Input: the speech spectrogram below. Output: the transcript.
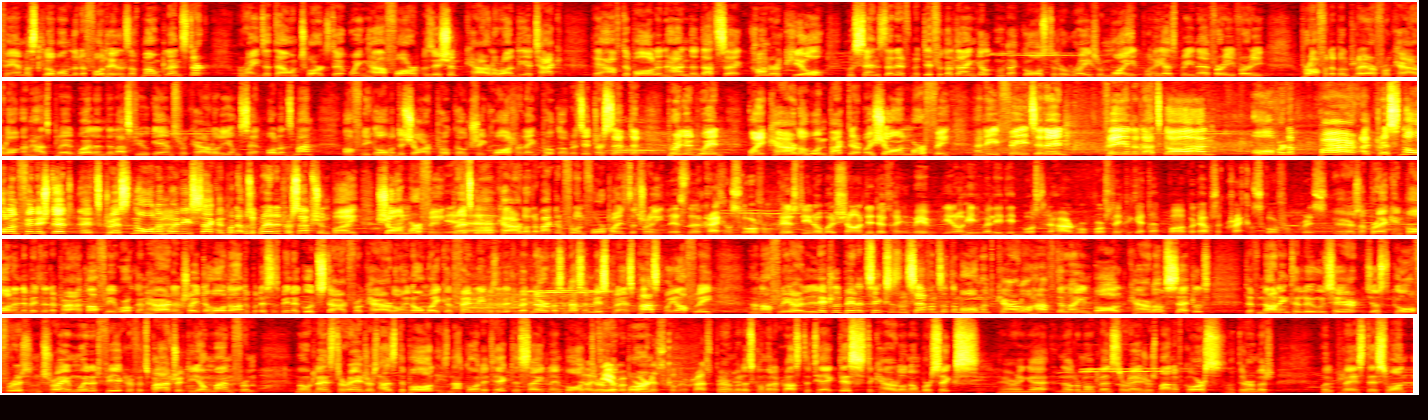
famous club under the foothills of Mount Leinster. Rinds it down towards the wing half forward position. Carlow on the attack. They have the ball in hand, and that's uh, Connor Keogh who sends that in from a difficult angle. And that goes to the right and wide. But right. he has been a very, very profitable player for Carlow and has played well in the last few games for Carlow, the young St Mullins man. Off they go with the short puck out, three quarter length puck out, but it's intercepted. Brilliant win by Carlow. One back there by Sean Murphy, and he feeds it in. Field, and that's gone over the bar, and Chris Nolan finished it. It's Chris Nolan with his second, but that was a great interception by Sean Murphy. Yeah. Great score, Carlow. They're back in front, four points to three. Listen, a cracking score from Chris. You know, but Sean did a kind of, you know, he well, he did most of the hard work first, like to get that ball, but that was a cracking score from Chris. Yeah, here's a breaking ball in the middle of the park. Offaly working hard and tried to hold on to, but this has been a good start for Carlow. I know Michael Fennelly was a little bit nervous, and that's a misplaced pass by Offaly. And Offaly are a little bit at sixes and sevens at the moment. Carlow have the line ball. Carlow settled. They've nothing to lose here. Just go for it and try and win it. Fiacre Fitzpatrick, the young man from Mount Leinster Rangers, has the ball. He's not going to take the sideline ball. No, Dermot Byrne is coming across. Dermot is coming across to take this. The Carlow number six, hearing uh, another Mount Leinster Rangers man, of course. Dermot will place this one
